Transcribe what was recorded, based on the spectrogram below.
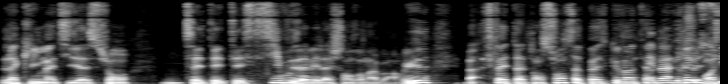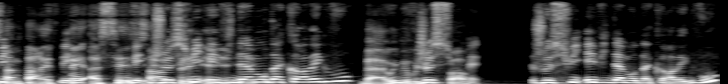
la climatisation cet été, si vous avez la chance d'en avoir une, bah, faites attention, ça peut être que 21 Eh ben, degrés. Moi, suis- ça me paraîtrait mais- assez Mais simple. je suis et- évidemment d'accord avec vous. Bah oui, mais vous le Je dites suis, pas. mais je suis évidemment d'accord avec vous.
